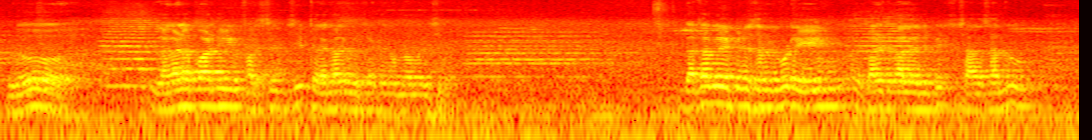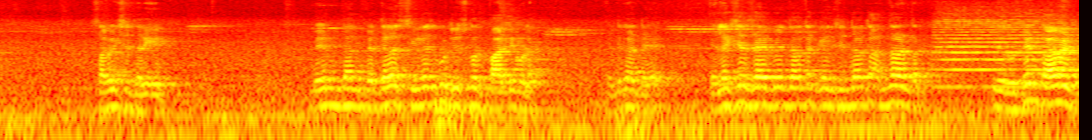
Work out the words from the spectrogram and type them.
ఇప్పుడు లగడపాటి ఫస్ట్ నుంచి తెలంగాణ వ్యతిరేకంగా ఉన్న గతంలో చెప్పిన సమయంలో కూడా ఏం కరెక్ట్ కాలేదని చెప్పి చాలాసార్లు సమీక్ష జరిగింది. మేము దాన్ని పెద్దగా సీరియస్ కూడా తీసుకోరు పార్టీ కూడా. ఎందుకంటే ఎలక్షన్స్ అయిపోయిన తర్వాత గెలిచిన తర్వాత అందరూ అంటారు ఇది రొటీన్ కామెంట్.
